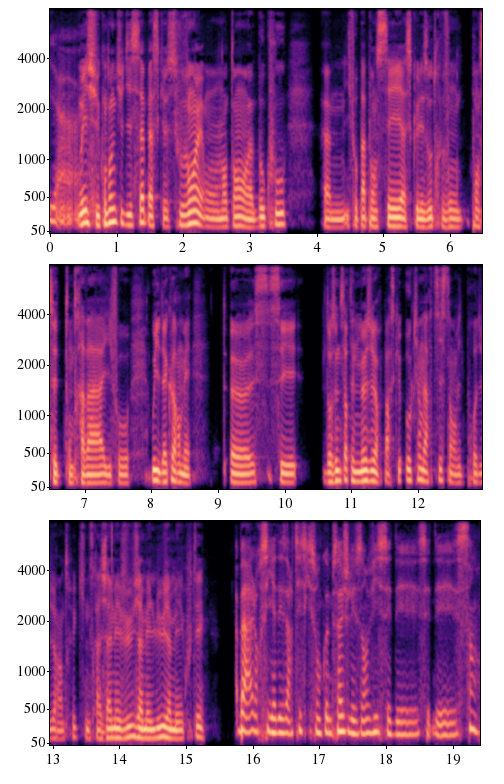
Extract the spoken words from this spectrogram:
Y a... Oui, je suis content que tu dises ça parce que souvent on entend euh, beaucoup. Euh, il faut pas penser à ce que les autres vont penser de ton travail. Il faut. Oui, d'accord, mais euh, c'est dans une certaine mesure parce qu'aucun artiste a envie de produire un truc qui ne sera jamais vu, jamais lu, jamais écouté. Bah alors, s'il y a des artistes qui sont comme ça, je les envie, c'est des, c'est des saints.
